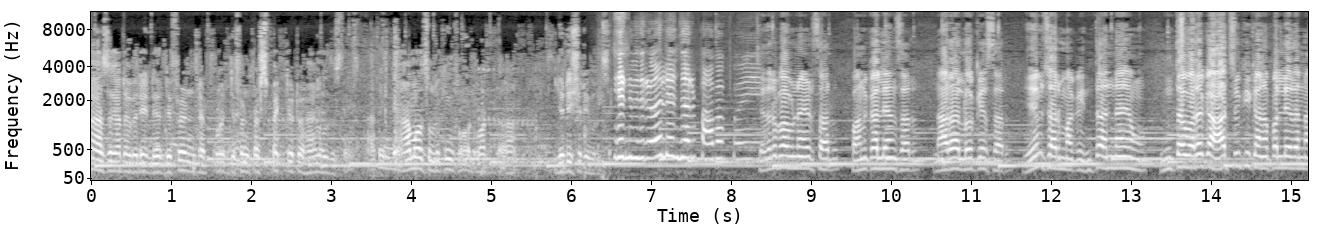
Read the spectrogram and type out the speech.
has got a very di- different approach, different perspective to handle these things. I think I'm also looking forward what uh, judiciary will say. ఎనిమిది రోజులు ఏం సార్ పాప పోయి? Chandrababu Naidu sir Pawan Kalyan sir Nara Lokesh sir ఏం సార్ మాకు ఇంత అన్యాయం? ఇంతవరకు ఆచూకీ కనపడలేదన్న?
